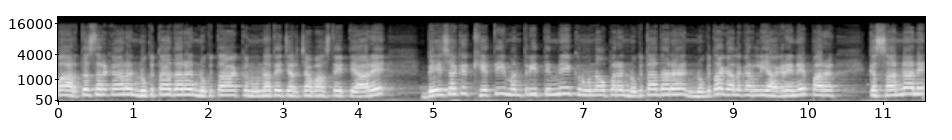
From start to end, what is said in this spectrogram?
ਭਾਰਤ ਸਰਕਾਰ ਨੁਕਤਾ ਦਰ ਨੁਕਤਾ ਕਾਨੂੰਨਾਂ ਤੇ ਚਰਚਾ ਵਾਸਤੇ ਤਿਆਰ ਹੈ ਬੇਸ਼ੱਕ ਖੇਤੀ ਮੰਤਰੀ ਤਿੰਨੇ ਕਾਨੂੰਨਾਂ ਉੱਪਰ ਨੁਕਤਾਦਰ ਨੁਕਤਾ ਗੱਲ ਕਰਨ ਲਈ ਆਖ ਰਹੇ ਨੇ, ਪਰ ਕਿਸਾਨਾਂ ਨੇ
